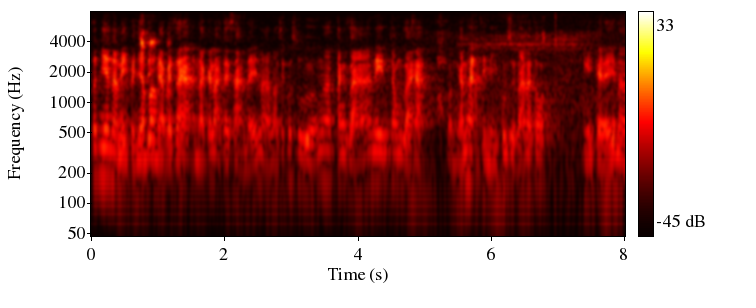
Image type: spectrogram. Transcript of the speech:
Tất nhiên là mình phải nhận Dạ định vâng. là về dài hạn là cái loại tài sản đấy là nó sẽ có xu hướng tăng giá lên trong dài hạn. Còn ngắn hạn thì mình không dự đoán được thôi. Nghĩ cái đấy là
